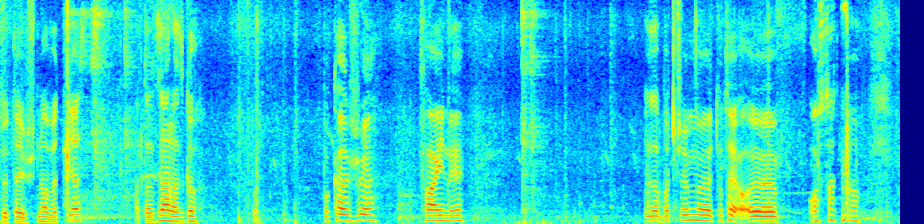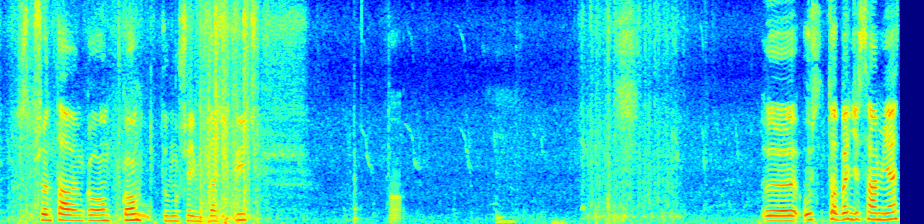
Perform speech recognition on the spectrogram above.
tutaj już nawet jest. A to zaraz go po, pokażę. Fajny. Zobaczymy. Tutaj e, ostatnio sprzątałem gołąbką. Tu muszę im dać pić Yy, ust- to będzie samiec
